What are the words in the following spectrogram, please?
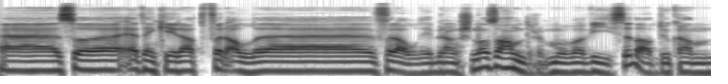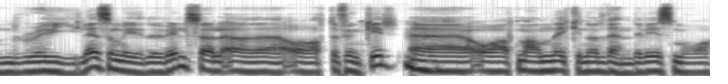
Eh, så jeg tenker at for alle, for alle i bransjen nå, så handler det om å bare vise da, at du kan reveale så mye du vil, så, og at det funker. Og at man ikke nødvendigvis må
